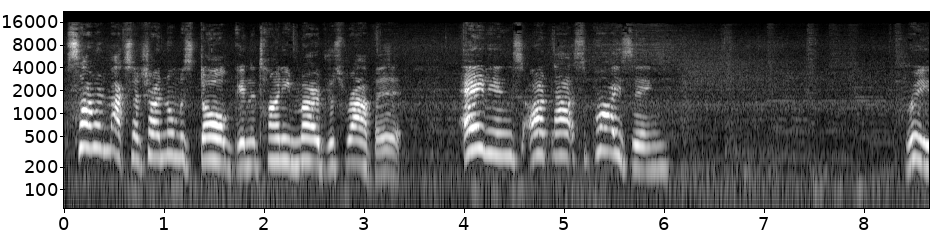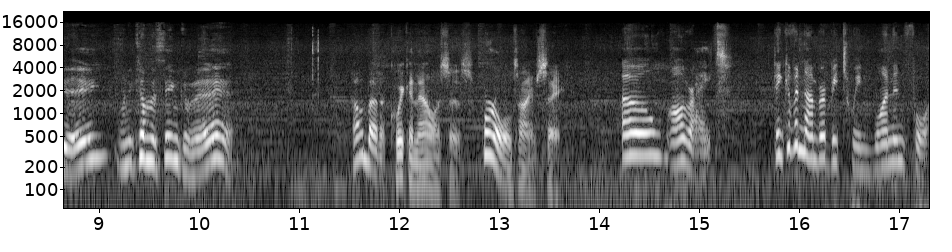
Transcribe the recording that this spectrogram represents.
Sam and Max are a ginormous dog and a tiny murderous rabbit. Aliens aren't that surprising. Really, when you come to think of it. How about a quick analysis, for old time's sake? Oh, all right. Think of a number between 1 and 4.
